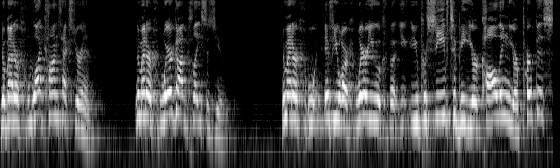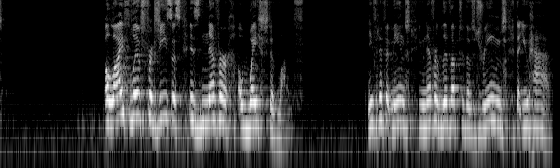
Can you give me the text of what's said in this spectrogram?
No matter what context you're in, no matter where God places you, no matter if you are where you, uh, you, you perceive to be your calling, your purpose, a life lived for Jesus is never a wasted life. Even if it means you never live up to those dreams that you had.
